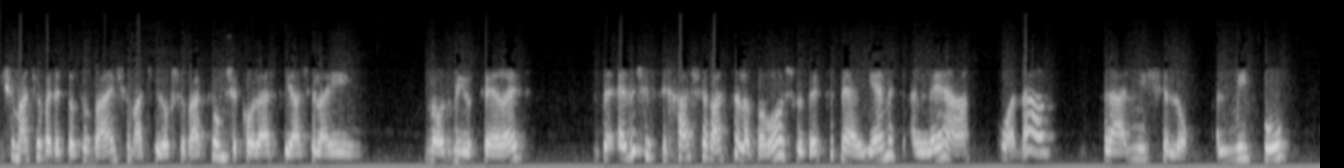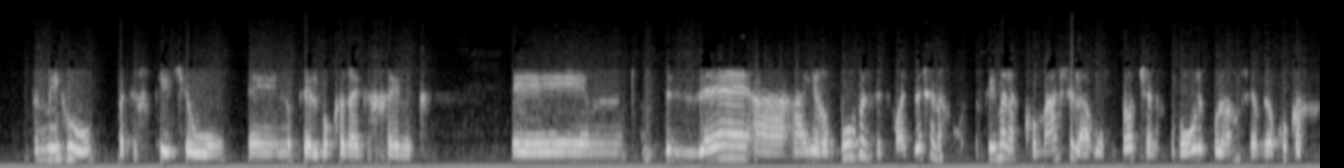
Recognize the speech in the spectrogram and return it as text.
היא שומעת שהיא עובדת לא טובה, היא שומעת שהיא לא שווה כלום, שכל העשייה שלה היא מאוד מיותרת. זה איזושהי שיחה שרצה לה בראש ובעצם מאיימת עליה או עליו, על האני שלו, על מי הוא ומי הוא בתפקיד שהוא אה, נוטל בו כרגע חלק. אה, וזה הערבוב הזה, זאת אומרת, זה שאנחנו מוסיפים על הקומה של העובדות, שאנחנו ברור לכולנו שהן לא כל כך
